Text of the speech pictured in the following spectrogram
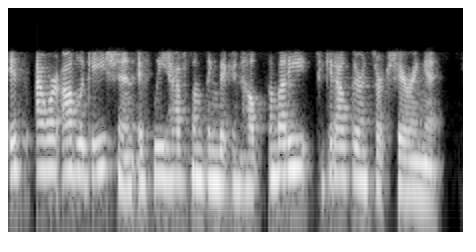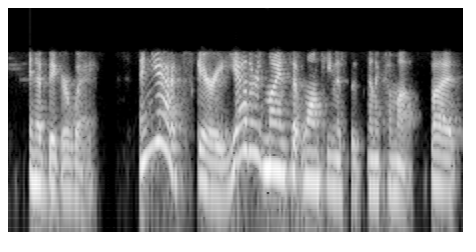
it's our obligation if we have something that can help somebody to get out there and start sharing it in a bigger way. And yeah, it's scary. Yeah, there's mindset wonkiness that's going to come up, but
